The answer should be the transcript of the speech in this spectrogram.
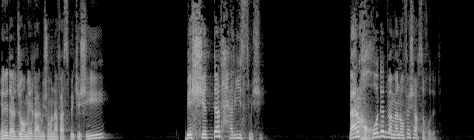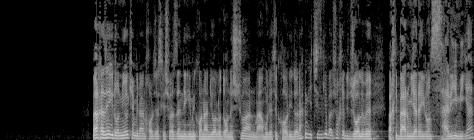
یعنی در جامعه غربی شما نفس بکشی به شدت حریص میشی. بر خودت و منافع شخص خودت. برخی از این ایرانی ها که میرن خارج از کشور زندگی می‌کنن یا حالا دانشجوان مأموریت کاری دارن یه چیزی که براشون خیلی جالبه. وقتی برمیگردن ایران سری میگن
